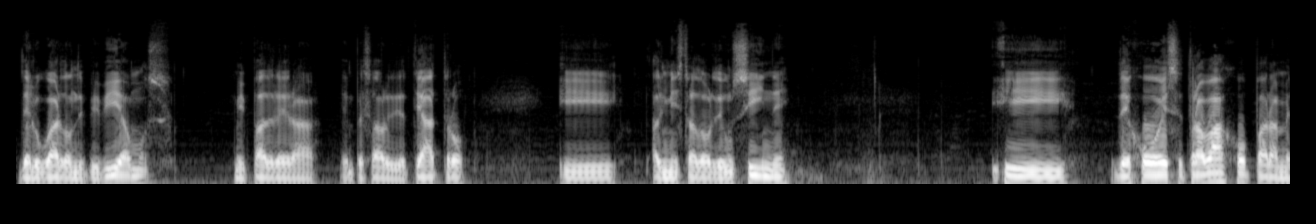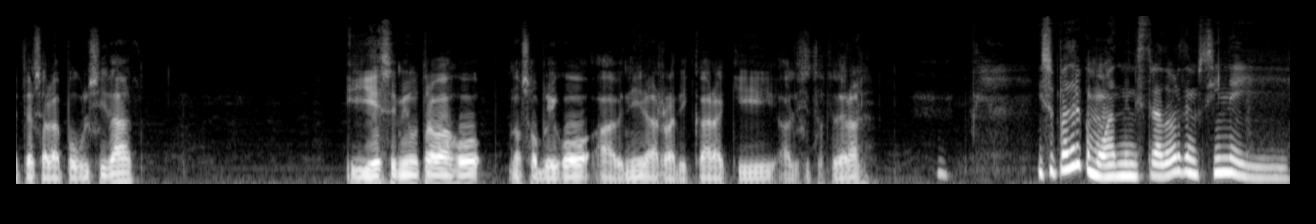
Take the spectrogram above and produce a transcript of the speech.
del lugar donde vivíamos. Mi padre era empresario de teatro y administrador de un cine y dejó ese trabajo para meterse a la publicidad y ese mismo trabajo nos obligó a venir a radicar aquí al Distrito Federal. ¿Y su padre como administrador de un cine y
